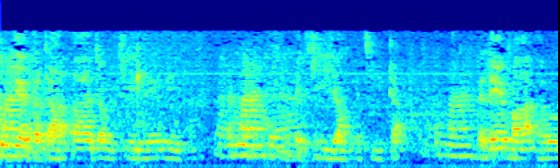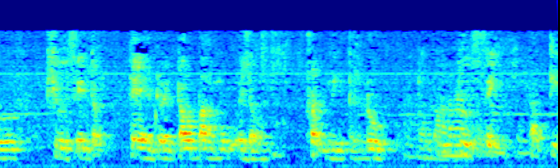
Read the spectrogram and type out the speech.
သူ့ရဲ့တရားအားကြောင့်ကြည်လင်းနေတမန်ဗျာအကြည်ရောက်အကြည်တက်တမန်ကလေးမှာဟိုဖြူစင်တော့တဲ့အတွက်တောက်ပမှုအယောင်ထွက်နေတယ်လို့သူစိတ်တတိ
